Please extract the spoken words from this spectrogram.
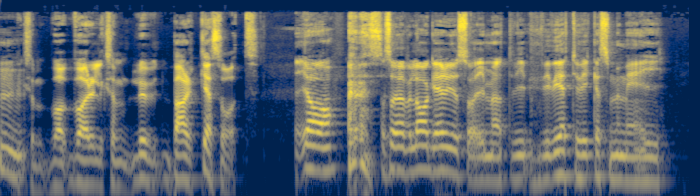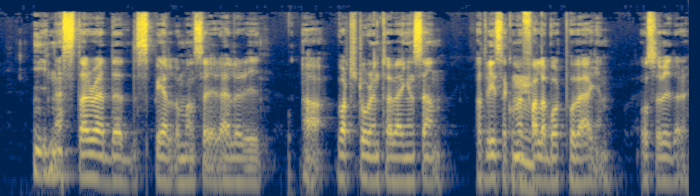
mm. liksom, vad, vad det liksom barkas åt. Ja, alltså överlag är det ju så i och med att vi, vi vet ju vilka som är med i, i nästa Red Dead-spel om man säger eller i ja, vart storyn tar vägen sen. Att vissa kommer mm. falla bort på vägen och så vidare.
